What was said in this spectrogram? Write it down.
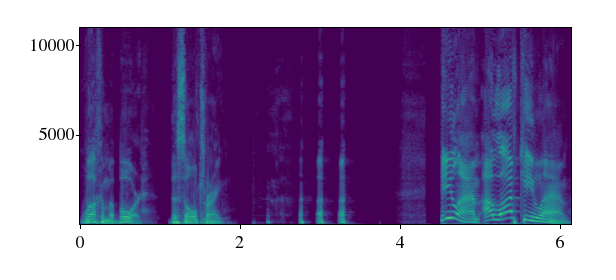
welcome aboard the Soul Train. key lime. I love key lime.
